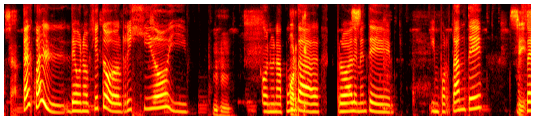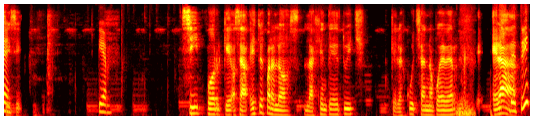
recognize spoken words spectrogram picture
O sea, Tal cual, de un objeto rígido y con una Porque- punta probablemente importante. sí, sé. sí, sí. Bien. Sí, porque, o sea, esto es para los la gente de Twitch que lo escuchan, no puede ver. Era ¿De Twitch?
